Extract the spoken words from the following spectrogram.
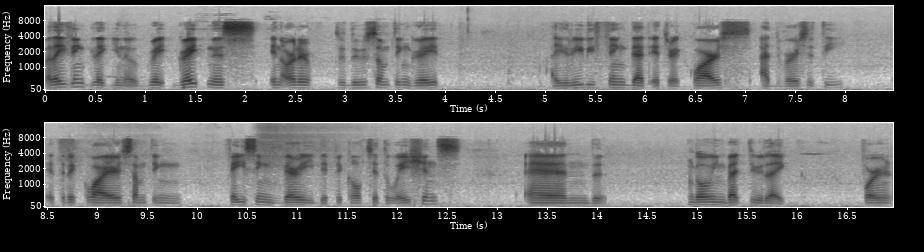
but I think like you know great greatness in order to do something great, I really think that it requires adversity. It requires something facing very difficult situations and going back to like porn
